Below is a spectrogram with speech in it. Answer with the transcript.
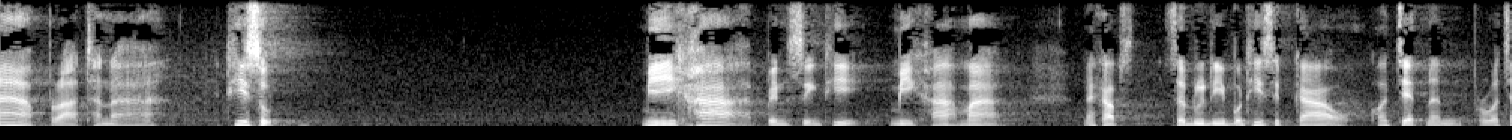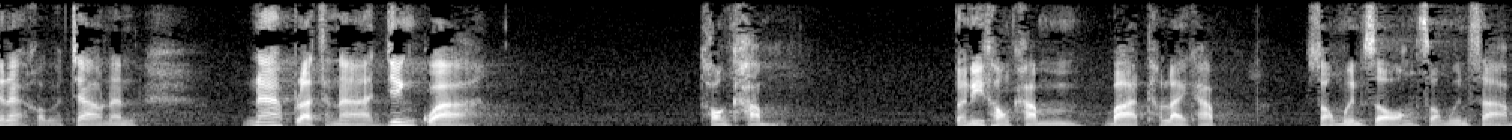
น่าปรารถนาที่สุด มีค่าเป็นสิ่งที่มีค่ามากนะครับสดุดีบทที่ 19 ข้อ 7 นั้น พระวจนะของพระเจ้านั้น น่าปรารถนายิ่งกว่าทองคำตอนนี้ทองคำบาทเท่าไหร่ครับสองหมื่นสองสองหมื่นสาม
